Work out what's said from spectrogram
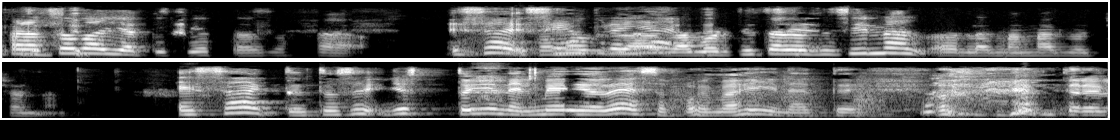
para todo hay etiquetas, o sea. Esa, siempre hay... ¿La de asesinas o las mamás luchonas? Exacto, entonces yo estoy en el medio de eso, pues imagínate, entre el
